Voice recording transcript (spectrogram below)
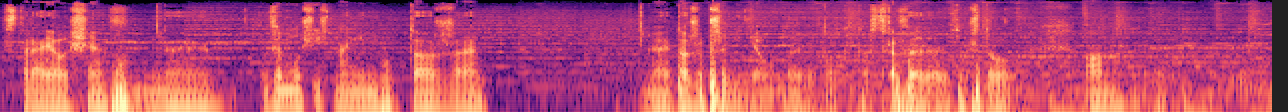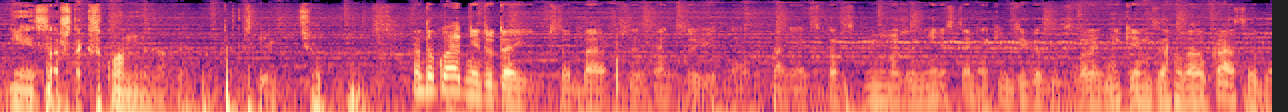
starają się wymusić na nim to, że to, że przewidział tą katastrofę. Zresztą on nie jest aż tak skłonny, aby tak twierdzić. No dokładnie tutaj trzeba przyznać, że jednak pan Jackowski, mimo że nie jestem jakimś jego zwolennikiem, zachował klasę, bo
